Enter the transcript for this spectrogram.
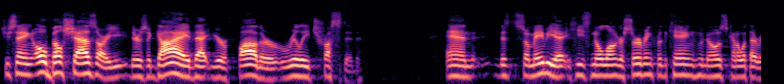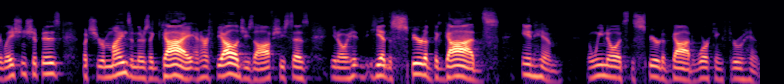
She's saying, Oh, Belshazzar, you, there's a guy that your father really trusted. And this, so maybe uh, he's no longer serving for the king. Who knows kind of what that relationship is? But she reminds him there's a guy, and her theology's off. She says, you know, he, he had the spirit of the gods in him. And we know it's the spirit of God working through him.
